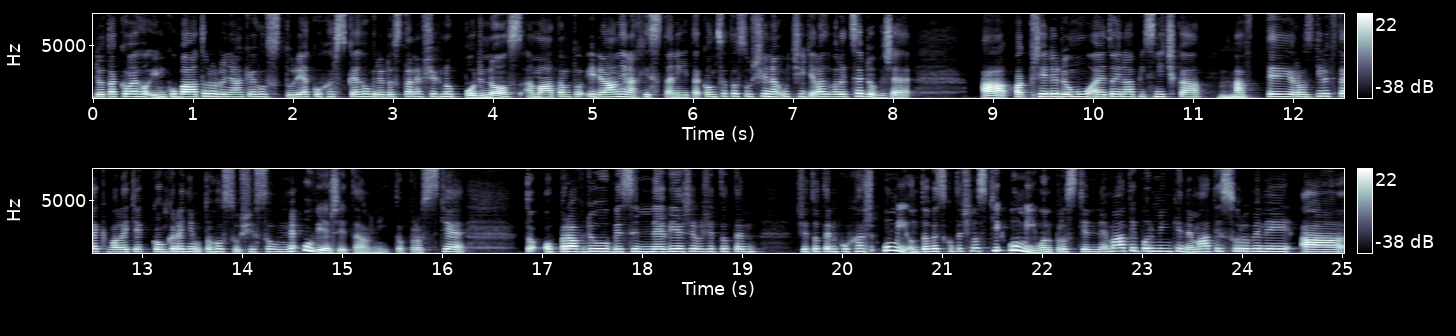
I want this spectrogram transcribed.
do takového inkubátoru, do nějakého studia kuchařského, kde dostane všechno pod nos a má tam to ideálně nachystaný, tak on se to suši naučí dělat velice dobře. A pak přijede domů a je to jiná písnička mm-hmm. a ty rozdíly v té kvalitě, konkrétně u toho suši, jsou neuvěřitelný. To prostě, to opravdu by si nevěřil, že to ten že to ten kuchař umí. On to ve skutečnosti umí. On prostě nemá ty podmínky, nemá ty suroviny a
